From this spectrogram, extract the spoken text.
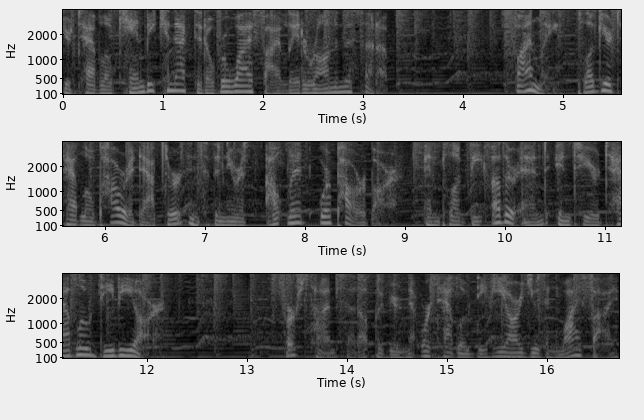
your Tablo can be connected over Wi-Fi later on in the setup. Finally, plug your Tablo power adapter into the nearest outlet or power bar, and plug the other end into your Tablo DVR first time setup of your network Tablo DVR using Wi-Fi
